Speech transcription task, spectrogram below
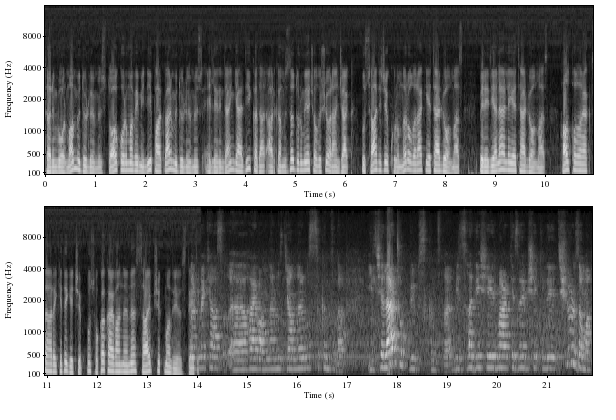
Tarım ve Orman Müdürlüğümüz, Doğa Koruma ve Milli Parklar Müdürlüğümüz ellerinden geldiği kadar arkamızda durmaya çalışıyor ancak bu sadece kurumlar olarak yeterli olmaz. Belediyelerle yeterli olmaz. Halk olarak da harekete geçip bu sokak hayvanlarına sahip çıkmalıyız dedi. Has- e, hayvanlarımız, canlarımız sıkıntıda. İlçeler çok büyük sıkıntıda. Biz hadi şehir merkezine bir şekilde yetişiyoruz ama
